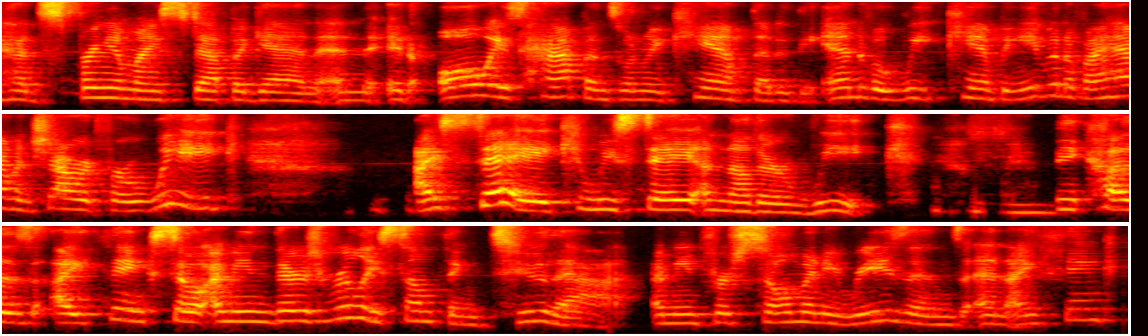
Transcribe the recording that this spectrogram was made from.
had spring in my step again. And it always happens when we camp that at the end of a week camping, even if I haven't showered for a week, I say, can we stay another week? Mm-hmm. Because I think so. I mean, there's really something to that. I mean, for so many reasons. And I think,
